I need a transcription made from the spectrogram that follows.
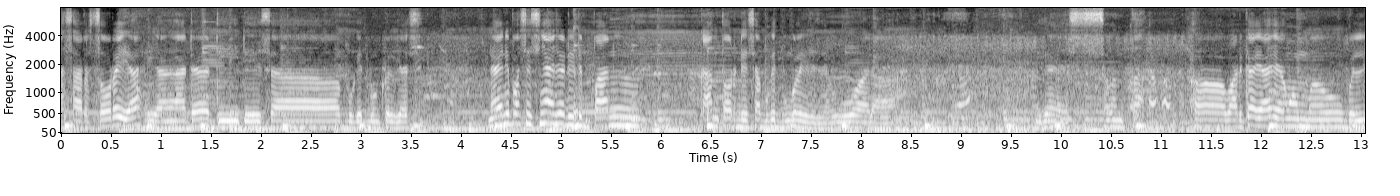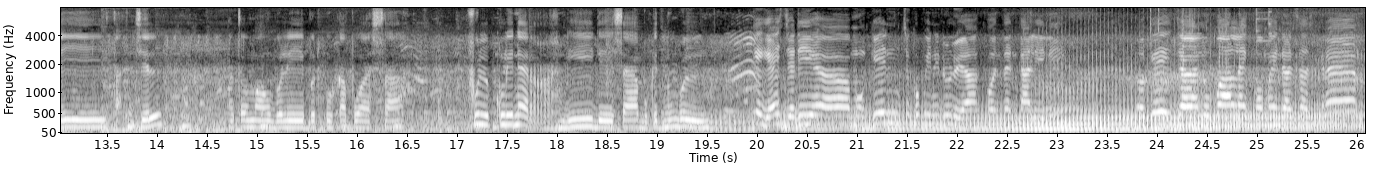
Pasar sore ya yang ada di desa Bukit Bungkul guys. Nah ini posisinya ada di depan kantor desa Bukit Bungkul guys. Wadah guys serentak eh, warga ya yang mau beli takjil atau mau beli berbuka puasa full kuliner di desa Bukit Bungkul. Oke guys jadi eh, mungkin cukup ini dulu ya konten kali ini. Oke jangan lupa like comment dan subscribe.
